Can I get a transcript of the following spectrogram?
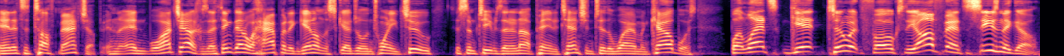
and it's a tough matchup. And and watch out because I think that will happen again on the schedule in 22 to some teams that are not paying attention to the Wyoming Cowboys. But let's get to it, folks. The offense a season ago.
